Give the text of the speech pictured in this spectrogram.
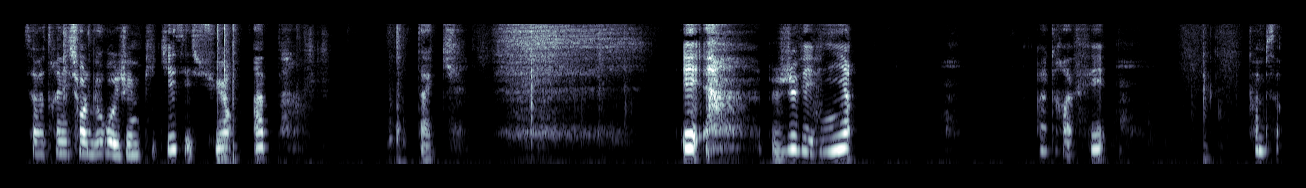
Ça va traîner sur le bureau et je vais me piquer, c'est sûr. Hop. Tac. Et je vais venir agrafer comme ça.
